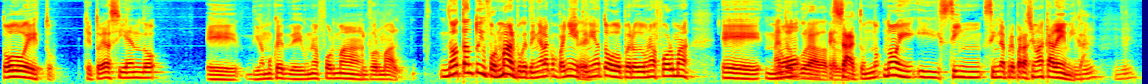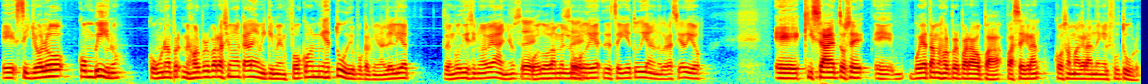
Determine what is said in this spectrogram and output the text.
todo esto que estoy haciendo, eh, digamos que de una forma... Informal. No tanto informal, porque tenía la compañía y tenía todo, pero de una forma... Eh, no, estructurada. exacto. No, y, sin, sin, la preparación académica. si yo lo combino con una mejor preparación académica y me enfoco en mis estudios, porque al final del día tengo 19 años, puedo darme el lujo de, seguir estudiando, gracias a Dios. Eh, quizá entonces eh, voy a estar mejor preparado para hacer gran, cosas más grandes en el futuro.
